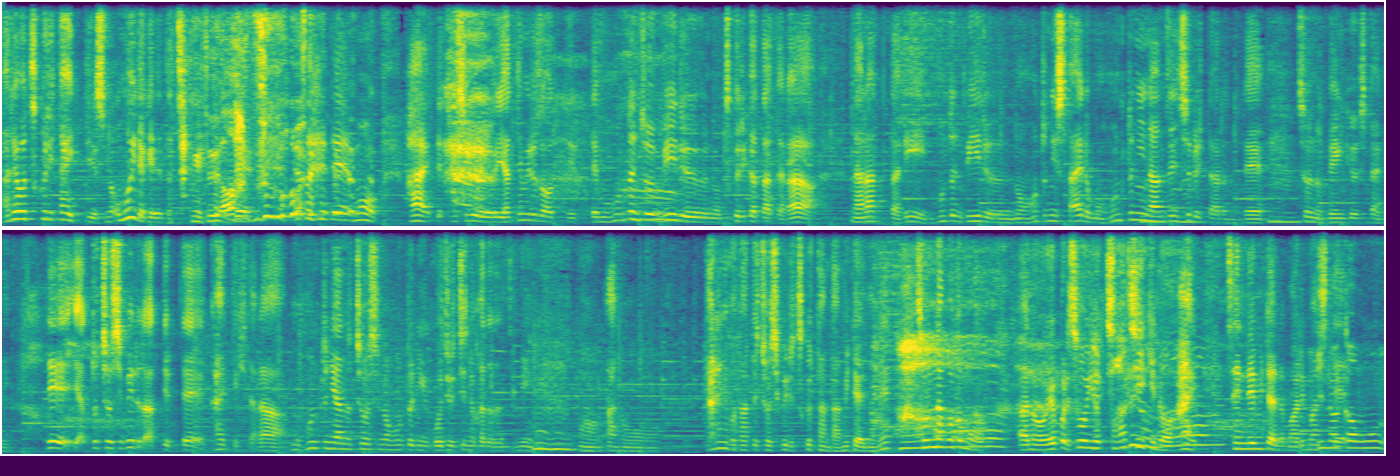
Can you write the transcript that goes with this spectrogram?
あれを作りたいっていうその思いだけで立ち上げたので それでもうはいで都市ビールやってみるぞって言ってもう本当にちょビールの作り方から習ったり本当にビールの本当にスタイルも本当に何千種類ってあるので、うん。そういうのを勉強したりでやっと銚子ビールだって言って帰ってきたらもう本当にあの銚子の本当にご重鎮の方たちに、うんうん。もうあの誰に断って銚子ビール作ったんだみたいなねそんなこともあのやっぱりそういう地域の、はい、洗礼みたいなのもありまして。田舎も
